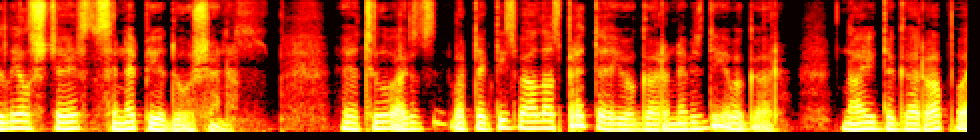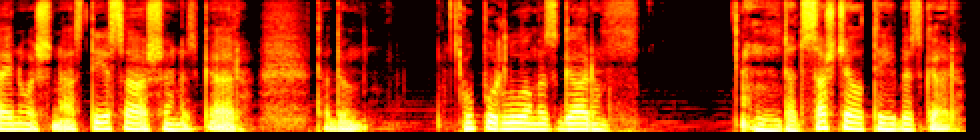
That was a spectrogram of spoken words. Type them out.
liels šķērslis ir nepiedošana. Cilvēks, var teikt, izvēlās pretējo garu, nevis dieva garu naida garu, apvainošanās, tiesāšanas garu, tādu upurlomas garu, tādu sašķeltības garu.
